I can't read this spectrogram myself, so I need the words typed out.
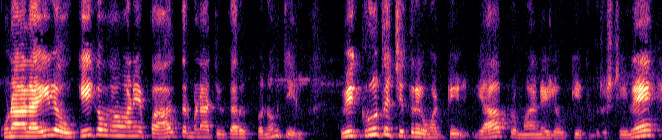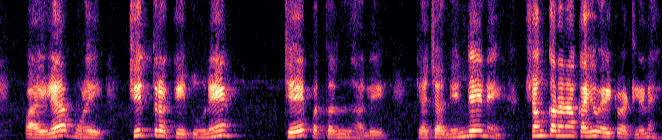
कुणालाही लौकिक भावाने पाहाल तर मनात विकार उत्पन्न होतील. विकृत चित्रे उमटतील. याप्रमाणे लौकिक दृष्टीने पाहिल्यामुळे चित्रकेतूने चे पतन झाले. त्याच्या निंदेने शंकरांना काही वाईट वाटले नाही.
